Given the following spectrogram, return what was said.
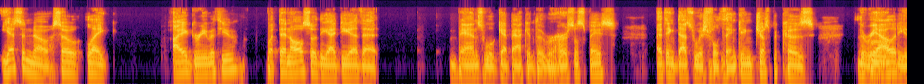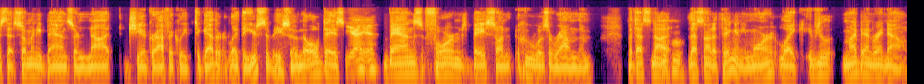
yes and no. So, like, I agree with you, but then also the idea that bands will get back into the rehearsal space, I think that's wishful thinking just because the reality is that so many bands are not geographically together like they used to be. So, in the old days, Yeah, yeah. bands formed based on who was around them. But that's not Mhm. that's not a thing anymore. Like if you my band right now,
